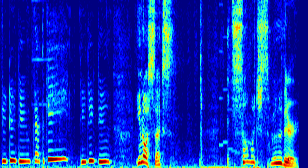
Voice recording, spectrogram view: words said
Do do do, got the key. Do do do. You know what sucks? It's so much smoother.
